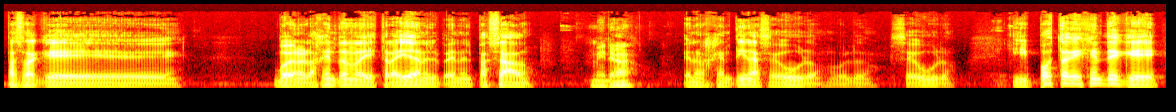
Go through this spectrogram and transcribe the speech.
Pasa que. Bueno, la gente anda distraída en el, en el pasado. Mirá. En Argentina seguro, boludo, seguro. Y posta que hay gente que...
